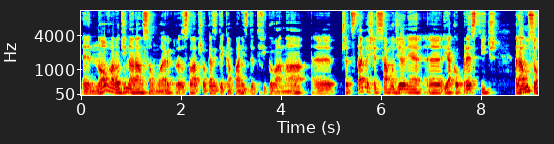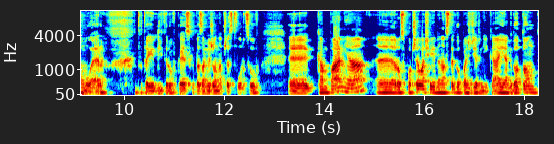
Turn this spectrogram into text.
E, nowa rodzina ransomware, która została przy okazji tej kampanii zidentyfikowana, e, przedstawia się samodzielnie jako Prestige Ransomware. Tutaj literówka jest chyba zamierzona przez twórców kampania e, rozpoczęła się 11 października jak dotąd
